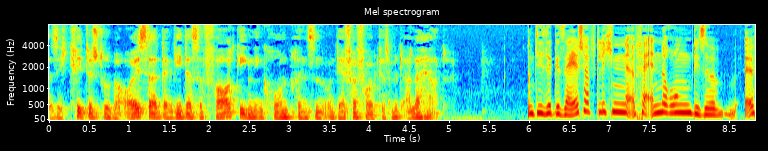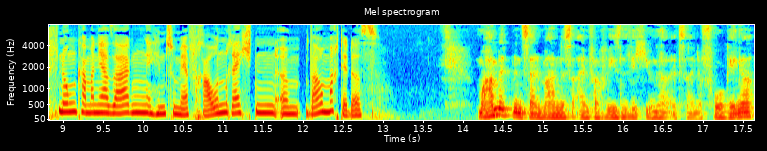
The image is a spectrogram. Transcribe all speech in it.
sich kritisch drüber äußert, dann geht das sofort gegen den Kronprinzen und der verfolgt es mit aller Härte. Und diese gesellschaftlichen Veränderungen, diese Öffnung, kann man ja sagen, hin zu mehr Frauenrechten, ähm, warum macht er das? Mohammed bin Salman ist einfach wesentlich jünger als seine Vorgänger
